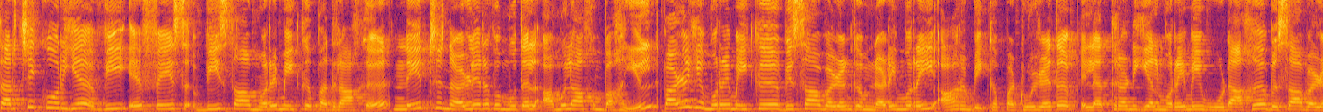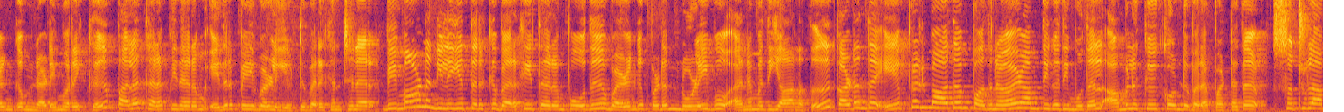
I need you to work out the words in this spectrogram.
சர்ச்சைக்குரிய விஎஃப்எஸ் விசா முறைமைக்கு பதிலாக நேற்று நள்ளிரவு முதல் அமுலாகும் வகையில் பழைய முறைமைக்கு விசா வழங்கும் நடைமுறை ஆரம்பிக்கப்பட்டுள்ளது. இலத்திரனியல் முறைமை ஊடாக விசா வழங்கும் நடைமுறைக்கு பல தரப்பினரும் எதிர்ப்பை வெளியிட்டு வருகின்றனர். விமான நிலையத்திற்கு வருகை தரும் போது வழங்கப்படும் நுழைவு அனுமதியானது கடந்த ஏப்ரல் மாதம் பதினேழாம் தேதி முதல் அமலுக்கு கொண்டு வரப்பட்டது சுற்றுலா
